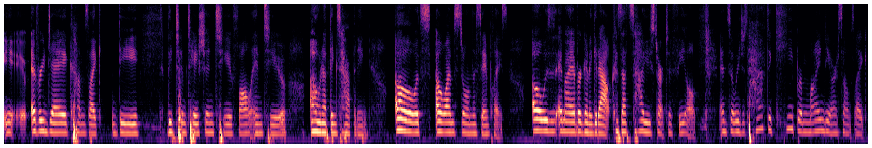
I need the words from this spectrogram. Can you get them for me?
every day comes like the the temptation to fall into oh nothing's happening. Oh it's oh i'm still in the same place oh is am i ever going to get out? Because that's how you start to feel. And so we just have to keep reminding ourselves like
